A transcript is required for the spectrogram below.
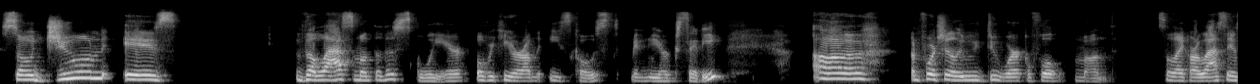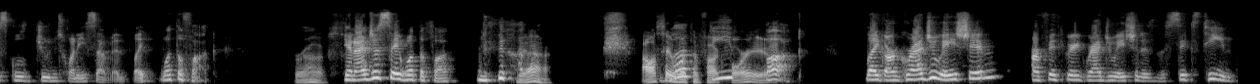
So June is the last month of the school year over here on the East Coast in New York City. Uh unfortunately we do work a full month. So like our last day of school is June 27th. Like what the fuck? Gross. Can I just say what the fuck? Yeah. I'll say what, the fuck for you. Fuck. Like our graduation, our fifth grade graduation is the 16th.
